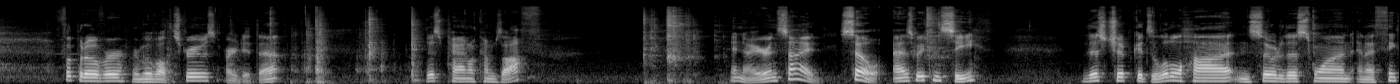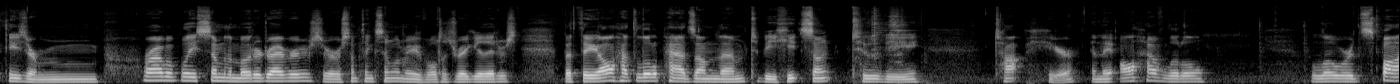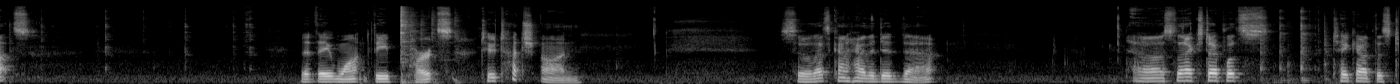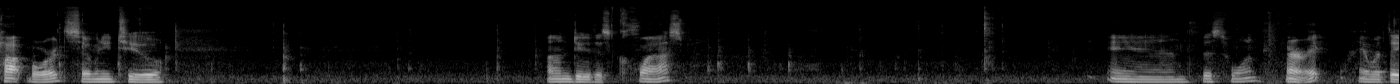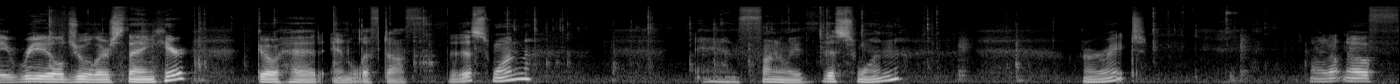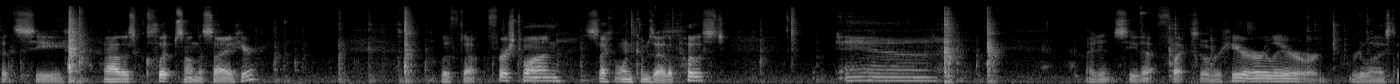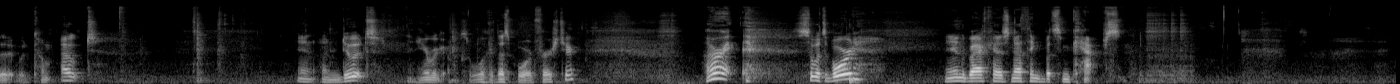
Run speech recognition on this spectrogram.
flip it over, remove all the screws, already did that. This panel comes off, and now you're inside. So, as we can see, this chip gets a little hot, and so do this one, and I think these are probably some of the motor drivers or something similar, maybe voltage regulators, but they all have the little pads on them to be heat sunk to the top here, and they all have little lowered spots that they want the parts to touch on. So that's kind of how they did that. Uh, so the next step, let's take out this top board. So we need to undo this clasp. And this one. Alright, and with a real jeweler's thing here, go ahead and lift off this one. And finally this one. All right. I don't know if, let's see, uh, there's clips on the side here. Lift out the first one, second one comes out of the post, and I didn't see that flex over here earlier or realized that it would come out. And undo it, and here we go. So we'll look at this board first here. All right, so it's a board, and the back has nothing but some caps.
